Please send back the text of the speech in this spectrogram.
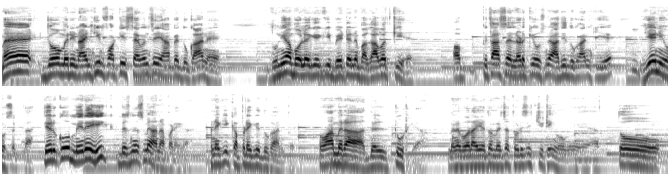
मैं जो मेरी 1947 से यहाँ पे दुकान है दुनिया बोलेगी कि बेटे ने बगावत की है। और पिता से लड़के उसने आधी दुकान की है हम्म। ये नहीं हो सकता। तेरे को मेरे ही बिज़नेस में आना पड़ेगा। मैंने की कपड़े की दुकान पे। वहाँ मेरा दिल टूट गया। मैंने बोला ये तो मेरे से थोड़ी सी चीटिंग हो गई है यार। तो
